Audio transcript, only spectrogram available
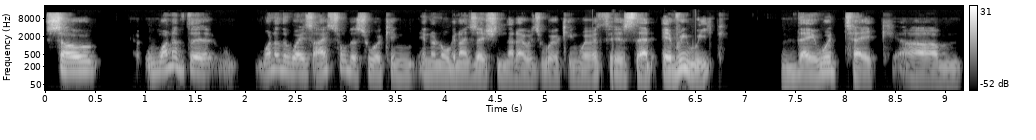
So one of the one of the ways I saw this working in an organization that I was working with is that every week they would take um,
